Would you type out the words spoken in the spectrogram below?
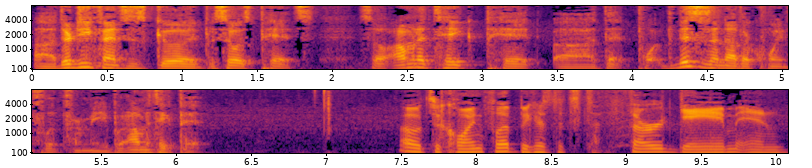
uh, their defense is good, but so is Pitt's. So I'm going to take Pitt uh, at that point. This is another coin flip for me, but I'm going to take Pitt. Oh, it's a coin flip because it's the third game in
